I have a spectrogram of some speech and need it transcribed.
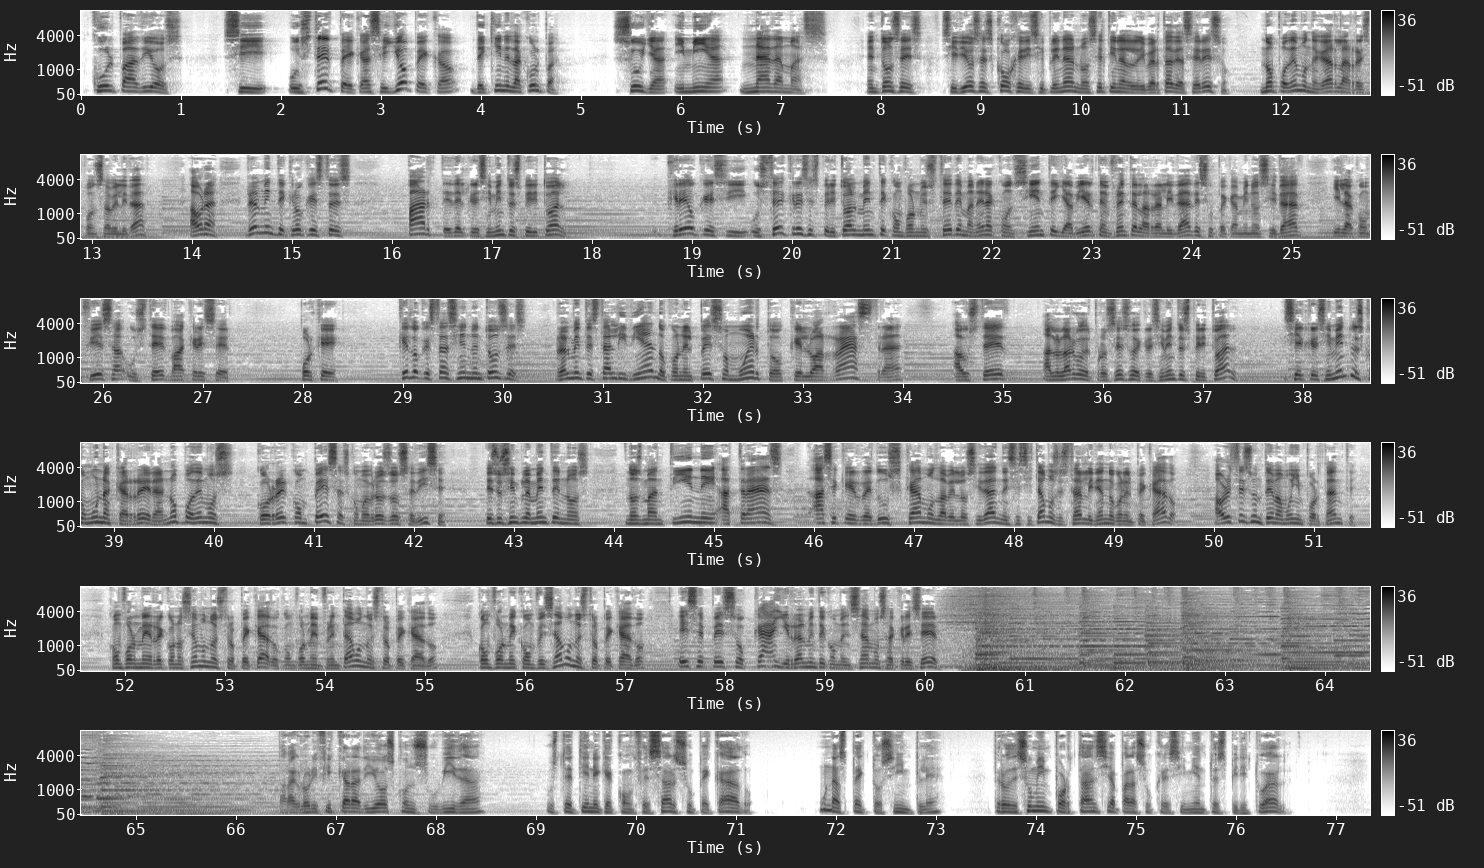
culpa a Dios. Si usted peca, si yo peco, ¿de quién es la culpa? Suya y mía, nada más. Entonces, si Dios escoge disciplinarnos, Él tiene la libertad de hacer eso. No podemos negar la responsabilidad. Ahora, realmente creo que esto es parte del crecimiento espiritual. Creo que si usted crece espiritualmente conforme usted de manera consciente y abierta enfrente a la realidad de su pecaminosidad y la confiesa, usted va a crecer. Porque, ¿qué es lo que está haciendo entonces? Realmente está lidiando con el peso muerto que lo arrastra a usted a lo largo del proceso de crecimiento espiritual. Si el crecimiento es como una carrera, no podemos correr con pesas, como Hebreos 12 dice. Eso simplemente nos, nos mantiene atrás, hace que reduzcamos la velocidad. Necesitamos estar lidiando con el pecado. Ahora, este es un tema muy importante. Conforme reconocemos nuestro pecado, conforme enfrentamos nuestro pecado, conforme confesamos nuestro pecado, ese peso cae y realmente comenzamos a crecer. Para glorificar a Dios con su vida, usted tiene que confesar su pecado, un aspecto simple, pero de suma importancia para su crecimiento espiritual.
